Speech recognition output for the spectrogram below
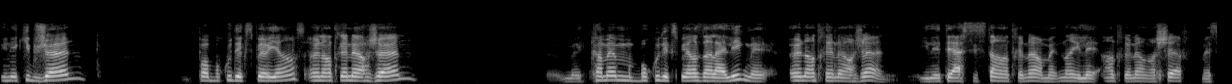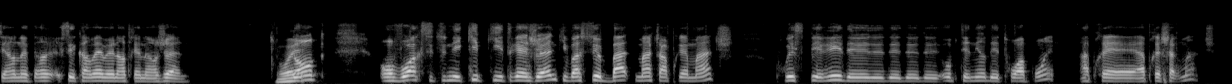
une équipe jeune, pas beaucoup d'expérience, un entraîneur jeune, mais quand même beaucoup d'expérience dans la ligue, mais un entraîneur jeune. Il était assistant entraîneur, maintenant il est entraîneur en chef, mais c'est quand même un entraîneur jeune. Donc, on voit que c'est une équipe qui est très jeune, qui va se battre match après match pour espérer d'obtenir des trois points après, après chaque match.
